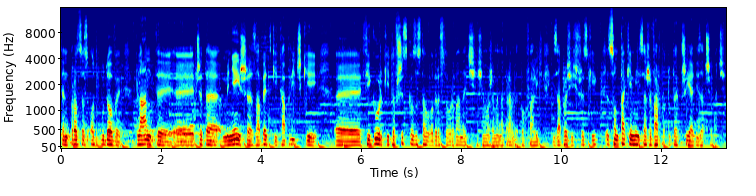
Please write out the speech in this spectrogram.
Ten proces odbudowy, planty, e, czy te mniejsze zabytki, kapliczki, e, figurki, to wszystko zostało odrestaurowane. Dzisiaj się możemy naprawdę pochwalić i zaprosić wszystkich. Są takie miejsca, że warto tutaj przyjechać i zatrzymać.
